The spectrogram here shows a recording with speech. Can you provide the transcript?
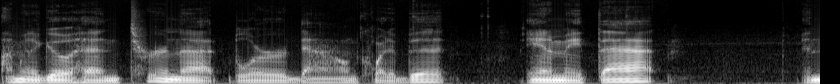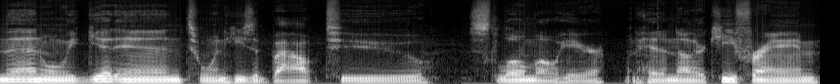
I'm going to go ahead and turn that blur down quite a bit. Animate that. And then when we get into when he's about to slow-mo here, I'm going to hit another keyframe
